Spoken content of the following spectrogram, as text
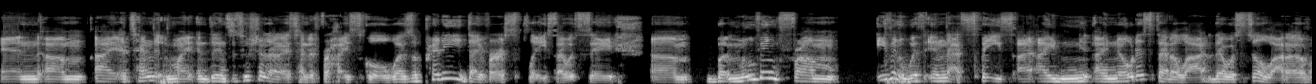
and um, I attended my the institution that I attended for high school was a pretty diverse place. I would say, um, but moving from even within that space, I, I, I noticed that a lot there was still a lot of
